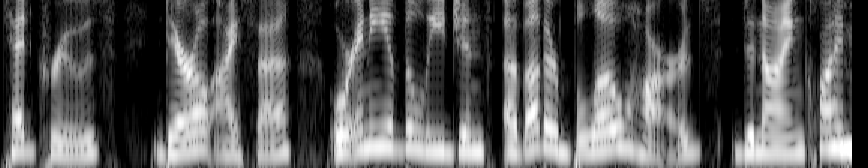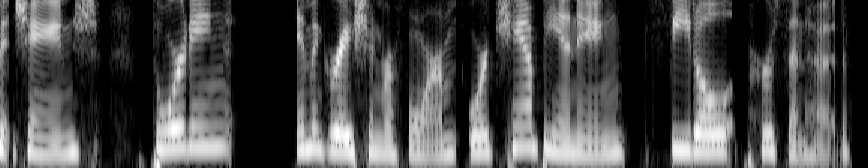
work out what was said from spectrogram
Ted Cruz, Darrell Issa, or any of the legions of other blowhards denying climate change, thwarting immigration reform, or championing fetal personhood.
